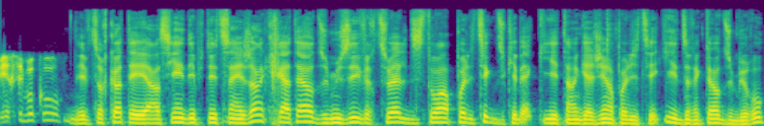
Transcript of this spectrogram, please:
Merci beaucoup. Dave Turcotte est ancien député de Saint-Jean, créateur du Musée virtuel d'histoire politique du Québec. Il est engagé en politique. Il est directeur du bureau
